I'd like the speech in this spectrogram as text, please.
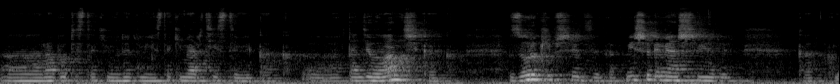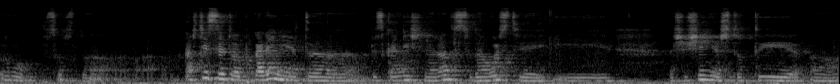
Э, работы с такими людьми, с такими артистами, как э, Тандил Иванович, как Зура Кипшидзе, как Миша Гамиашвили, как, ну, собственно, артисты этого поколения – это бесконечная радость, удовольствие и ощущение, что ты э,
